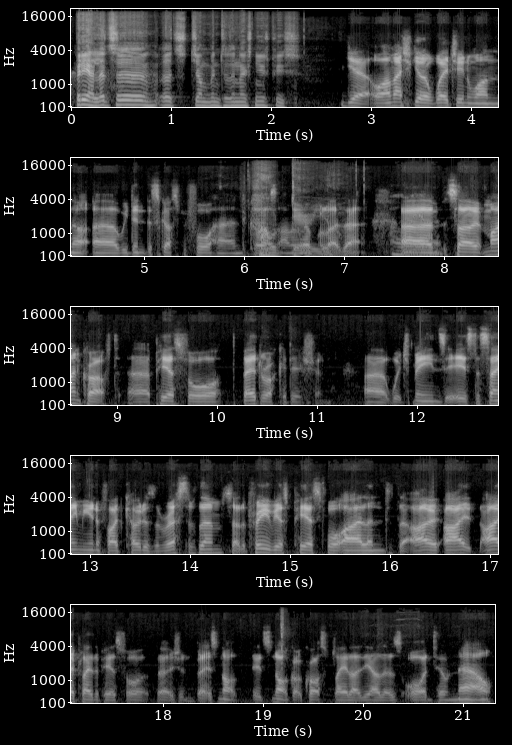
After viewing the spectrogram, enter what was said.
talk. But yeah, let's uh let's jump into the next news piece. Yeah, well, I'm actually going to wedge in one that uh, we didn't discuss beforehand because How I'm dare a rebel you. like that. Oh, um, yeah. So, Minecraft uh, PS4 Bedrock Edition, uh, which means it is the same unified code as the rest of them. So, the previous PS4 Island that I I, I play the PS4 version, but it's not it's not got crossplay like the others or until now.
